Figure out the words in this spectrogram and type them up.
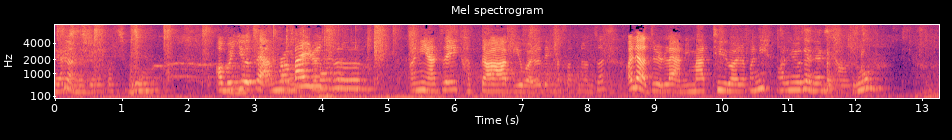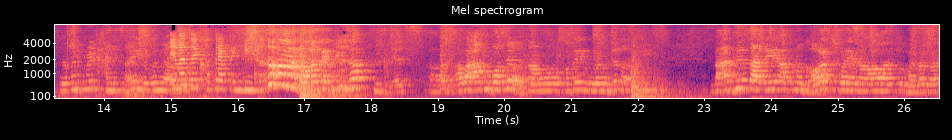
नेक्स्ट रुम अब यो चाहिँ हाम्रो बाहिर छ। अनि यहाँ चाहिँ खतरा भ्यूहरू देख्न सक्नुहुन्छ। अहिले हजुरहरूलाई हामी माथि गएर पनि अनि यो चाहिँ नेक्स्ट रुम यो पनि पुरै खाली छ है यो पनि यसमा चाहिँ खतरा पेन्टिङ छ। डर पेन्टिङ छ। यस अब आफू बस्यो भने त अब सबै गर्नुहुन्छ तर पनि बाध्यताले आफ्नो घर छोडेर अरूको घरमा गएर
